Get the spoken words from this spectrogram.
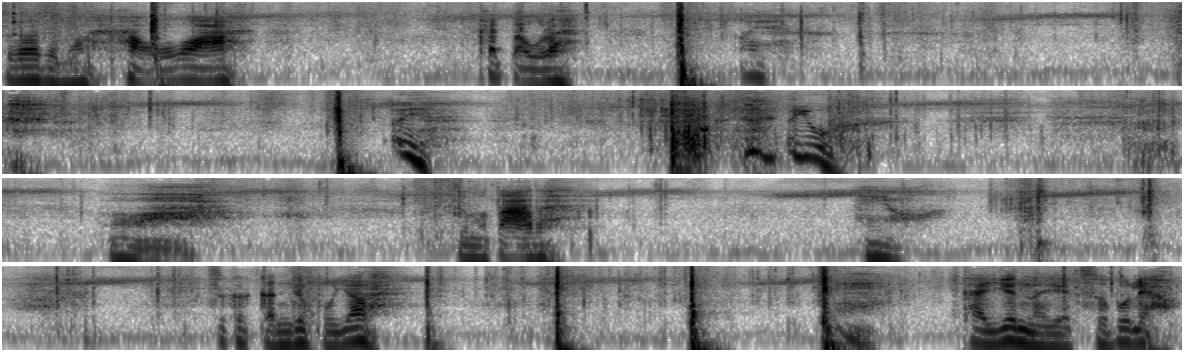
知道怎么好挖，太陡了。哎呀，哎呀，哎呦，哇，这么大的，哎呦，这个根就不要了，太硬了也吃不了。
